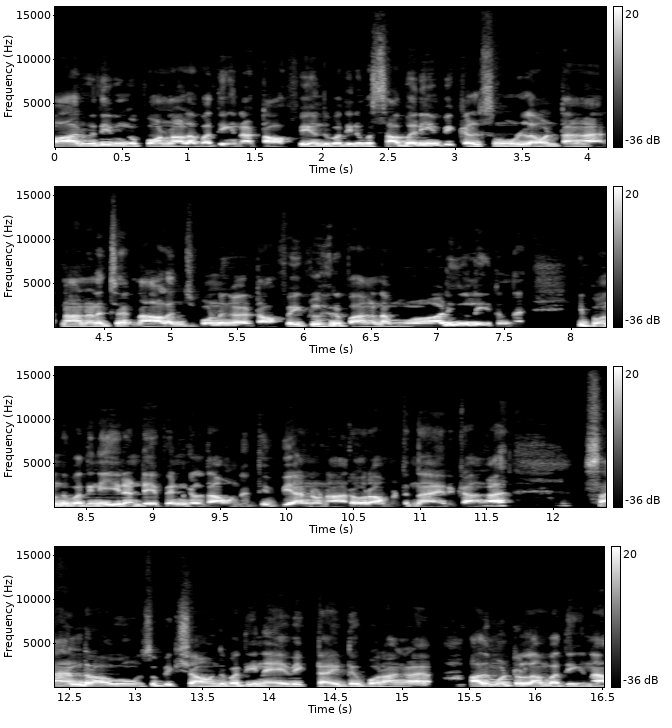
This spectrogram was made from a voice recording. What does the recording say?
பார்வதி இவங்க போனால பார்த்தீங்கன்னா டாப் ஃபைவ் வந்து பார்த்தீங்கன்னா இப்போ சபரியும் விக்கல்ஸும் உள்ளே வந்துட்டாங்க. நான் நினச்சேன் நாலஞ்சு பொண்ணுங்க டாப் ஃபைவ்க்குள்ளே இருப்பாங்க நான் முன்னாடி சொல்லிட்டு இருந்தேன். இப்போ வந்து பார்த்தீங்கன்னா இரண்டே பெண்கள் தான். ஒன்று திவ்யா இன்னொன்று அரோரா மட்டும்தான் இருக்காங்க. சாண்ட்ராவும் சுபிக்ஷாவும் வந்து பார்த்தீங்கன்னா எவிக்ட் ஆகிட்டு போகிறாங்க அது மட்டும் இல்லாமல் பார்த்தீங்கன்னா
